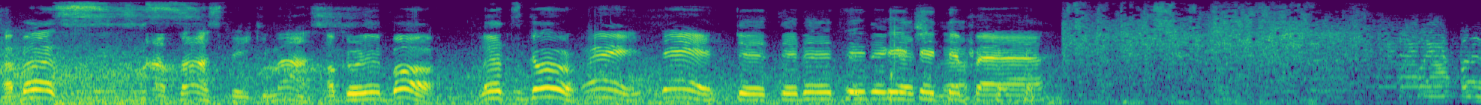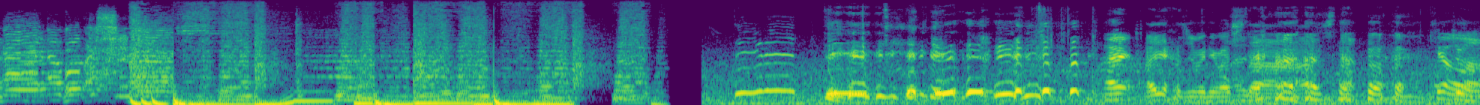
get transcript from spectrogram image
アバースアバースで行きますアプレバーレッツゴーはいでててれててがしなはいはい始まりました今日は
